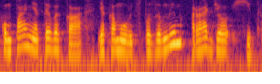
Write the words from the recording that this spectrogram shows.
компанія ТВК, яка мовить з позивним Радіохід.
